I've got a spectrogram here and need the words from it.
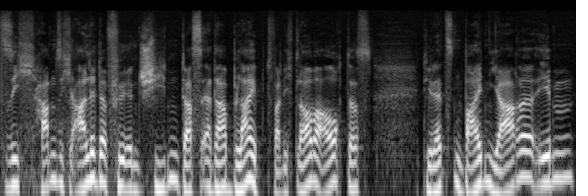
sich, haben sich alle dafür entschieden, dass er da bleibt, weil ich glaube auch, dass die letzten beiden Jahre eben,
